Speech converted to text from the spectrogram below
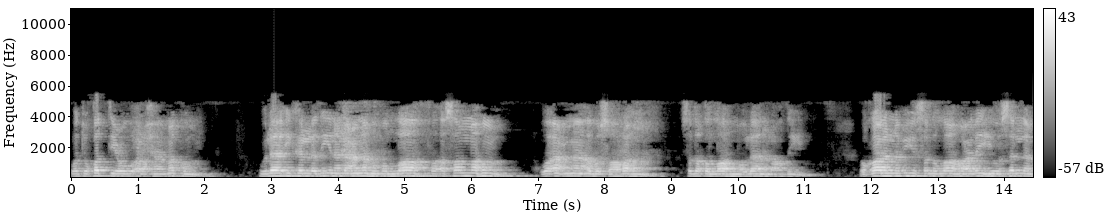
وتقطعوا أرحامكم أولئك الذين لعنهم الله فأصمهم وأعمى أبصارهم صدق الله مولانا العظيم وقال النبي صلى الله عليه وسلم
